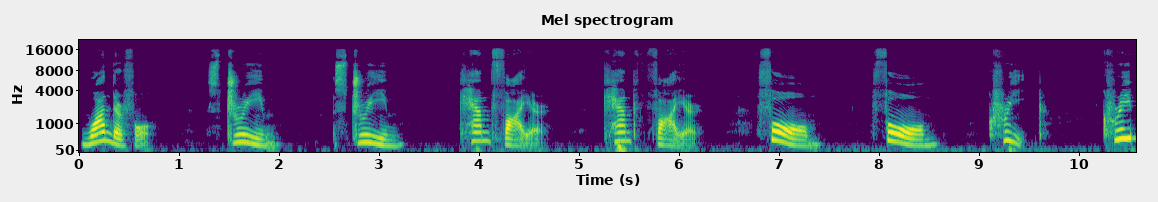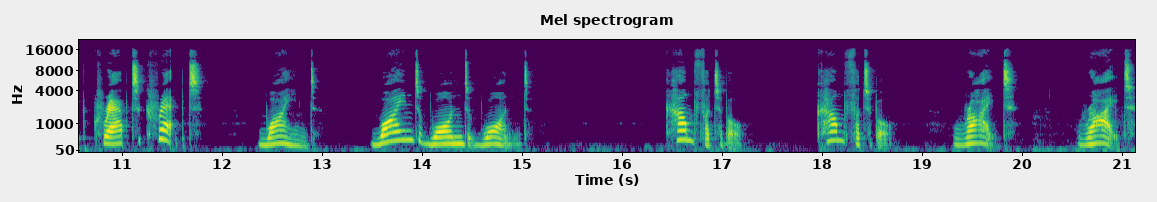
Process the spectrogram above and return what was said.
wonderful stream, stream, campfire, campfire, form, form, creep, creep, crept, crept, wind, wind, wand, wand, comfortable, comfortable, right, right。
